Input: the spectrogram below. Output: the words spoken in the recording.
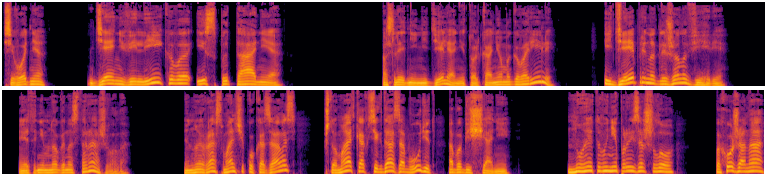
Сегодня день великого испытания. Последние недели они только о нем и говорили. Идея принадлежала Вере. Это немного настораживало. Иной раз мальчику казалось, что мать, как всегда, забудет об обещании. Но этого не произошло. Похоже, она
